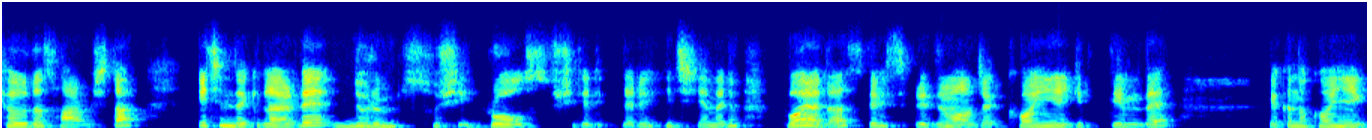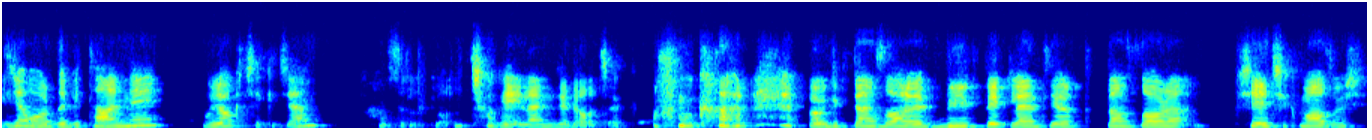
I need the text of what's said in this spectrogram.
kağıda sarmışlar. İçindekiler de dürüm, sushi, roll sushi dedikleri. Hiç yemedim. Bu arada size bir sürprizim olacak. Konya'ya gittiğimde yakında Konya'ya gideceğim. Orada bir tane vlog çekeceğim hazırlıklı olun. Çok eğlenceli olacak. Bu kadar övdükten sonra büyük beklenti yarattıktan sonra şey çıkmazmış.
